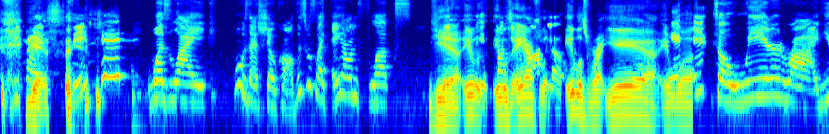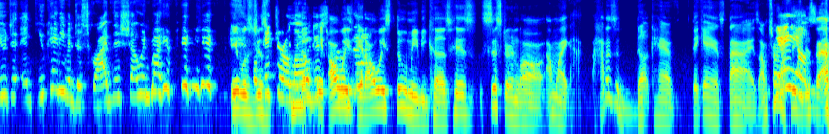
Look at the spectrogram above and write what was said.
because yes. this shit was like what was that show called? This was like Aeon Flux. Yeah, it was. it's It was Aeon. Rocco. Fl- It was right. Yeah, it It- was. it's a weird ride. You just you can't even describe this show in my opinion. It was just. picture you alone know, just it always. proves It always threw me because his sister-in-law. I'm like, how does a duck have thick ass thighs? I'm trying to figure this out.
